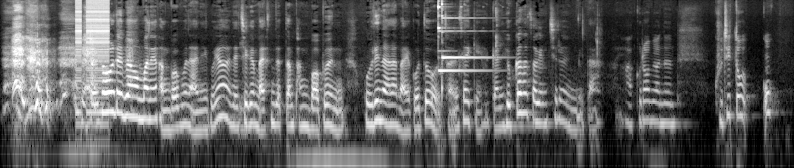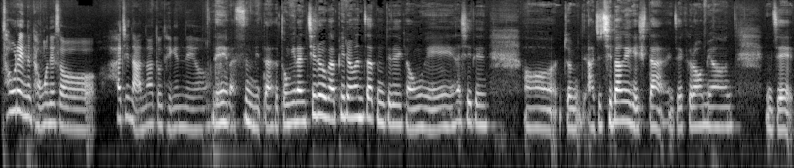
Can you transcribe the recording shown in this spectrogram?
네, 저희 서울대병원만의 방법은 아니고요. 네, 지금 말씀드렸던 방법은 우리나라 말고도 전 세계, 그러니까 교과서적인 치료입니다. 아 그러면은 굳이 또 꼭 서울에 있는 병원에서 하진 않아도 되겠네요. 네, 맞습니다. 동일한 치료가 필요한 환자분들의 경우에 사실은 어, 좀 아주 지방에 계시다. 이제 그러면 이제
